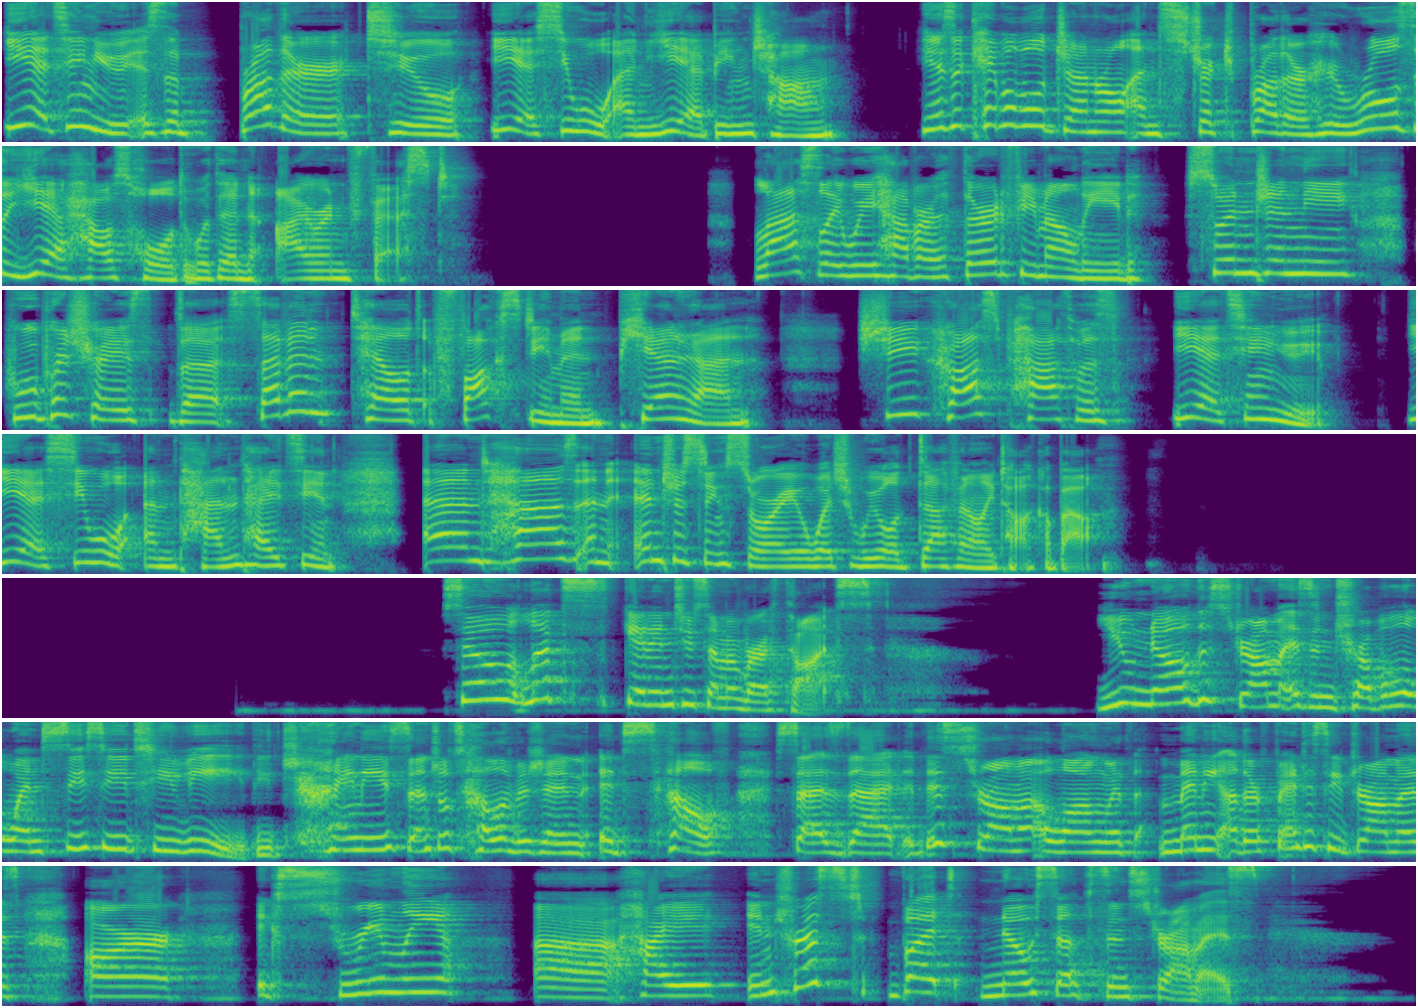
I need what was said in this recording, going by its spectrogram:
Ye Qingyu is the brother to Ye Xiwu and Ye Bingchang. He is a capable general and strict brother who rules the Ye household with an iron fist. Lastly, we have our third female lead, Sun Zhenni, who portrays the seven-tailed fox demon Pianran. She crossed paths with Ye Qingyu, Ye Xiwu, and Tan Taijin, and has an interesting story which we will definitely talk about. So let's get into some of our thoughts. You know this drama is in trouble when CCTV, the Chinese Central Television itself, says that this drama, along with many other fantasy dramas, are extremely uh, high interest, but no substance dramas.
